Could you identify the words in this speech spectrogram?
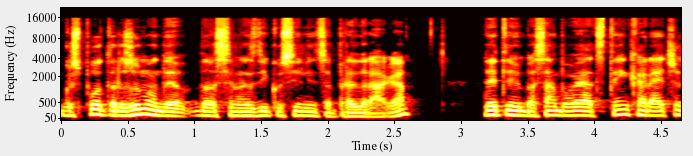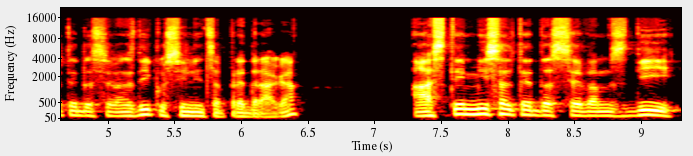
Gospod, razumem, da, da se vam zdi kosilnica predraga. Dajte mi pa samo povedati, s tem, kar rečete, da se vam zdi kosilnica predraga, a s tem mislite, da se vam zdi,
